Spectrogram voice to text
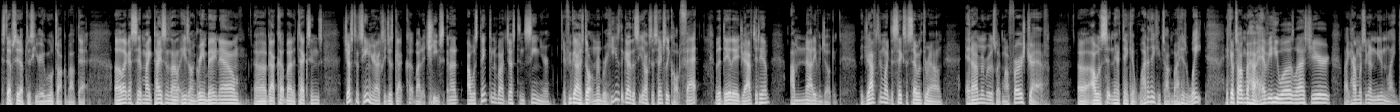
steps it up this year, and we'll talk about that. Uh, like I said, Mike Tyson's on. He's on Green Bay now. Uh, got cut by the Texans. Justin Senior actually just got cut by the Chiefs, and I I was thinking about Justin Senior. If you guys don't remember, he's the guy the Seahawks essentially called fat the day they drafted him. I'm not even joking. They drafted him like the sixth or seventh round, and I remember it was like my first draft. Uh, I was sitting there thinking, why do they keep talking about his weight? They kept talking about how heavy he was last year, like how much they're gonna need him to like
